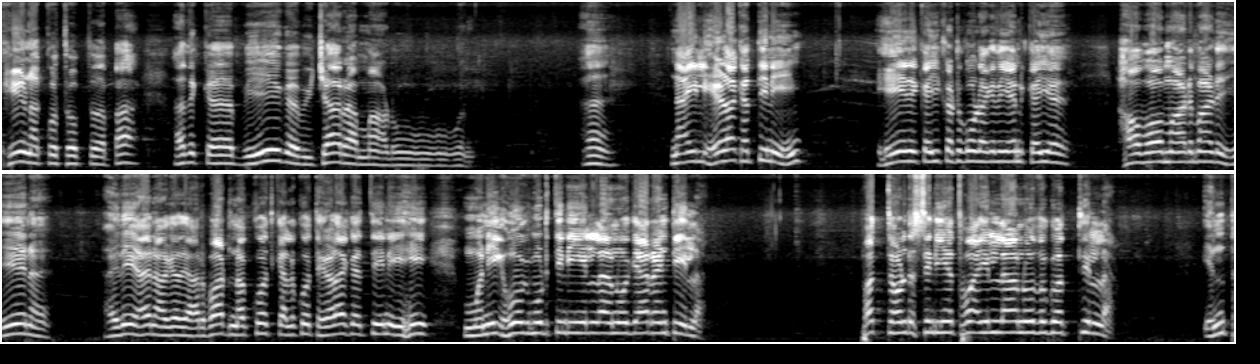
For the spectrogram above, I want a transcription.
ಕ್ಷೀಣಕ್ಕೊತ್ತು ಹೋಗ್ತದಪ್ಪ. ಅದಕ್ಕೆ ಬೇಗ ವಿಚಾರ ಮಾಡು ಅಂತ. ಹಾಂ, ನಾ ಇಲ್ಲಿ ಹೇಳಕತ್ತೀನಿ. ಏನು ಕೈ ಕಟ್ಕೊಂಡೋಗಿದೆ, ಏನು ಕೈ ಹಾವ ಮಾಡಿ ಮಾಡಿ, ಏನು ಅದೇ ಏನಾಗದೆ ಅರ್ಬಾಟ್ ನಕ್ಕೋತ್ ಕಲ್ಕೋತ್ ಹೇಳಕತ್ತೀನಿ ಮನೆಗೆ ಹೋಗಿ ಮುಟ್ತೀನಿ ಇಲ್ಲ ಅನ್ನೋ ಗ್ಯಾರಂಟಿ ಇಲ್ಲ. ಹೊತ್ತು ಹೊಂಡಿಸ್ತೀನಿ ಅಥವಾ ಇಲ್ಲ ಅನ್ನೋದು ಗೊತ್ತಿಲ್ಲ. ಇಂಥ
